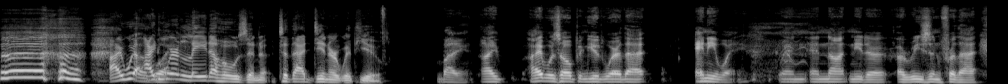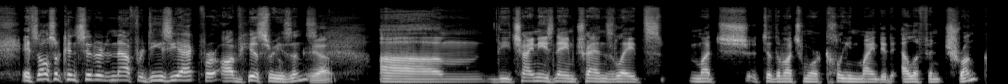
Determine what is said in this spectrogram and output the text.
I would. Oh, I'd boy. wear lederhosen to that dinner with you. but I I was hoping you'd wear that anyway and and not need a, a reason for that. It's also considered an aphrodisiac for obvious reasons. Yeah. Um, the Chinese name translates much to the much more clean-minded elephant trunk.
